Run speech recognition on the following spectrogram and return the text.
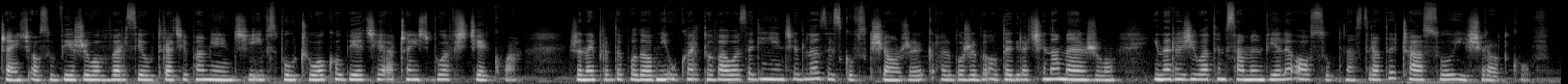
Część osób wierzyło w wersję utracie pamięci i współczuło kobiecie, a część była wściekła, że najprawdopodobniej ukartowała zaginięcie dla zysków z książek albo żeby odegrać się na mężu i naraziła tym samym wiele osób na stratę czasu i środków.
